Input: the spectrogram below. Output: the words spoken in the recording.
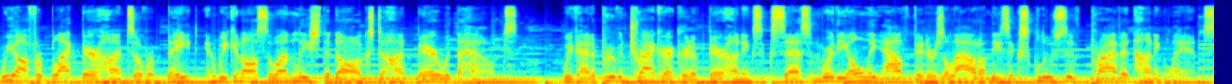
We offer black bear hunts over bait, and we can also unleash the dogs to hunt bear with the hounds. We've had a proven track record of bear hunting success, and we're the only outfitters allowed on these exclusive private hunting lands.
